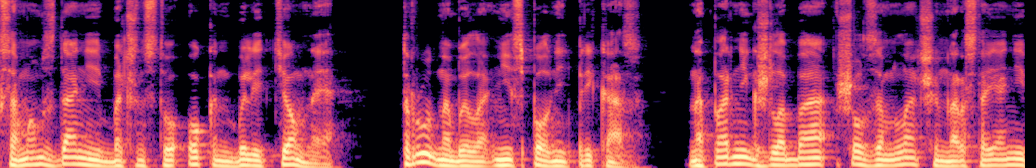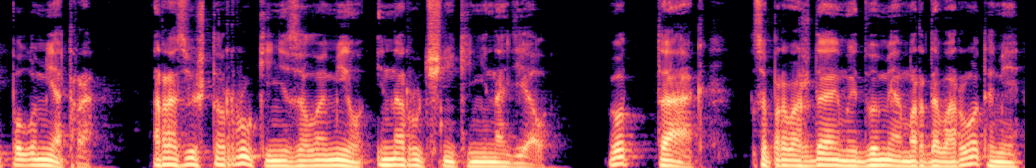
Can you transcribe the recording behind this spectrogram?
В самом здании большинство окон были темные. Трудно было не исполнить приказ. Напарник жлоба шел за младшим на расстоянии полуметра – Разве что руки не заломил и наручники не надел. Вот так, сопровождаемый двумя мордоворотами,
